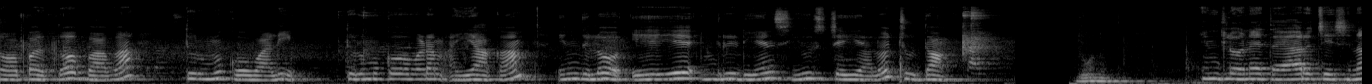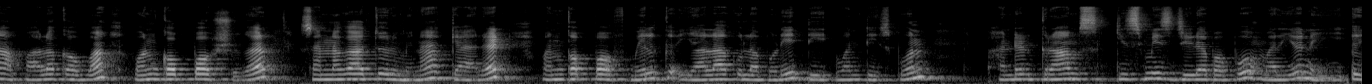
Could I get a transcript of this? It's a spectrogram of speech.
చాపర్తో బాగా తురుముకోవాలి. తురుముకోవడం అయ్యాక ఇందులో ఏ ఏ ఇంగ్రీడియంట్స్ యూస్ చేయాలో చూద్దాం. ఇంట్లోనే తయారు చేసిన పాలకోవా వన్ కప్ ఆఫ్ షుగర్ సన్నగా తురిమిన carrot one cup of milk యాలకుల పొడి tea one teaspoon hundred grams కిస్మిస్ జీడిపప్పు మరియు నెయ్యి.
